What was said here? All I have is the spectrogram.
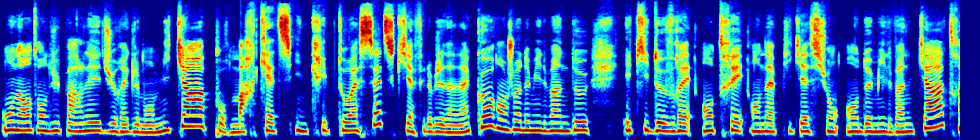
On a entendu parler du règlement MICA pour Markets in Crypto Assets, qui a fait l'objet d'un accord en juin 2022 et qui devrait entrer en application en 2024.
